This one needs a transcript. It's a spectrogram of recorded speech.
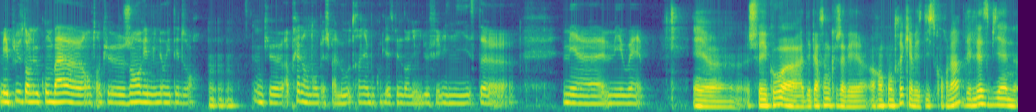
mais plus dans le combat en tant que genre et minorité de genre. Mhm, mhm. Donc après, l'un n'empêche pas l'autre. Hein. Il y a beaucoup de lesbiennes dans les milieux féministes. mais, mais ouais. Et je fais écho à des personnes que j'avais rencontrées qui avaient ce discours-là. Des lesbiennes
